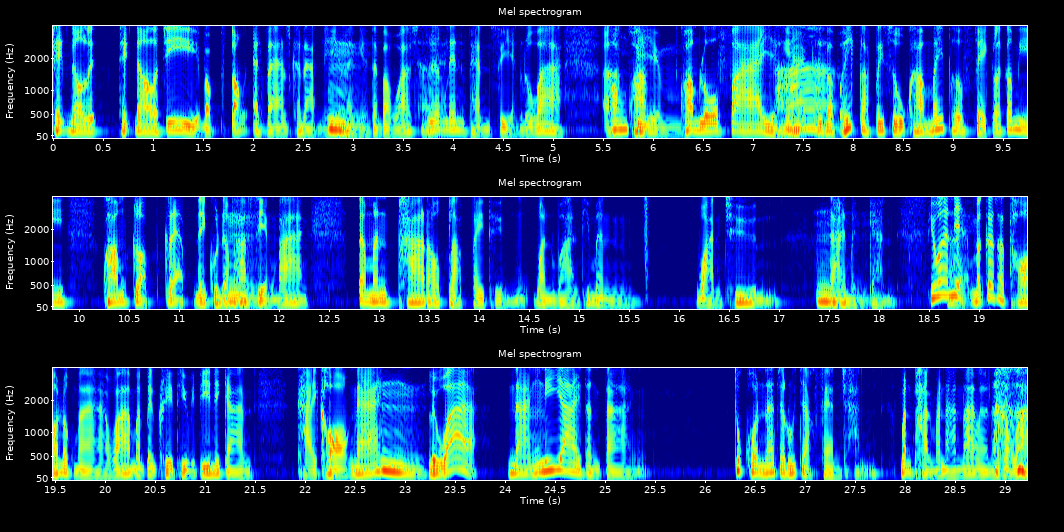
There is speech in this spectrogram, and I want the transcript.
เทคโนโลยีเทคโนโลยีแบบต้อง advance ขนาดนี้อะไรเงี้ยแต่แบบว่าเครื่องเล่นแผ่นเสียงหรือว่าเอ่อกล้องความฟิล์มความโลไฟอย่างเงี้ยอ่าคือแบบเฮ้ยกลับไปสู่ความไม่เพอร์เฟกแล้วก็มีความกรอบแกรบในคุณภาพเสียงบ้าง แต่มันพาเรากลับไปถึงวันวานที่มันหวานชื่นได้เหมือนกัน พี่ว่าเนี่ยมันก็สะท้อนออกมาว่ามันเป็น creativity ในการขายของนะ หรือว่าหนังนิยายต่างๆ ทุกคนน่าจะรู้จักแฟนฉัน มันผ่านมานานมากแล้วนะแต่ว่า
